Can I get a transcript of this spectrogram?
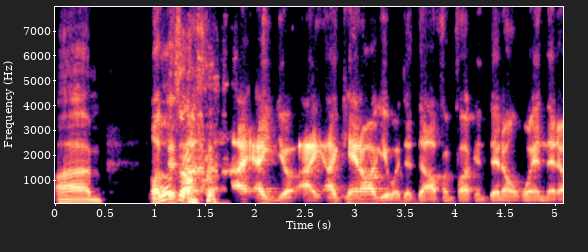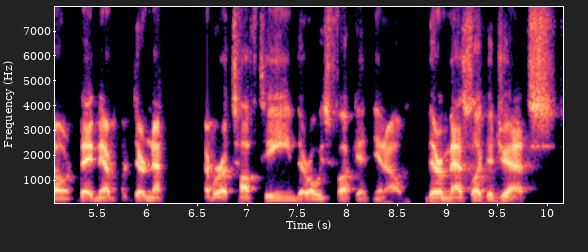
Um. Look, Also- nothing- I, I, you know, I, I can't argue with the Dolphin. Fucking, they don't win. They don't. They never. They're never, never a tough team. They're always fucking. You know, they're a mess like the Jets.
